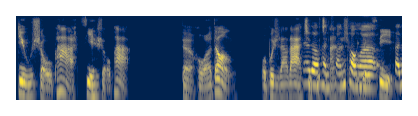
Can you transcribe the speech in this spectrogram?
丢手帕、接手帕的活动，我不知道大家知不知道是什么游戏？很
